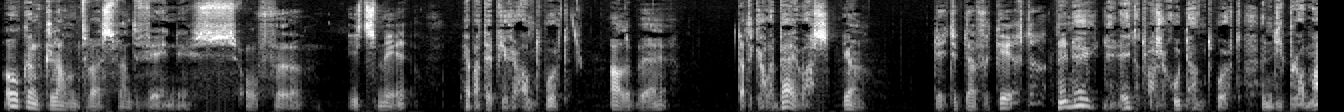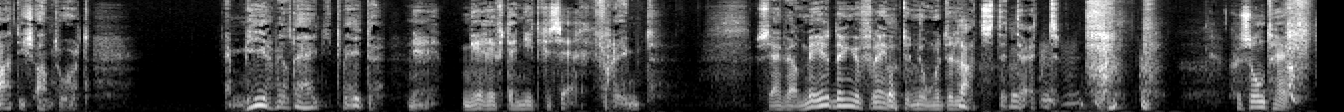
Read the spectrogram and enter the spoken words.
ook een klant was van de Venus. Of eh, iets meer. En wat heb je geantwoord? Allebei. Dat ik allebei was. Ja. Deed ik dat verkeerd dan? Nee, nee, nee, nee, dat was een goed antwoord. Een diplomatisch antwoord. En meer wilde hij niet weten. Nee, meer heeft hij niet gezegd. Vreemd. Zijn wel meer dingen vreemd te noemen de laatste tijd. Gezondheid.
